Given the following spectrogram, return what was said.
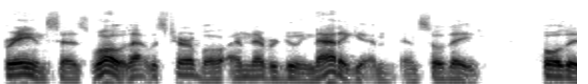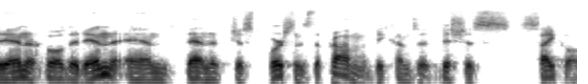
brain says, whoa, that was terrible. I'm never doing that again. And so they hold it in and hold it in, and then it just worsens the problem. It becomes a vicious cycle.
